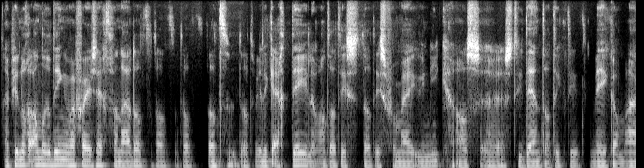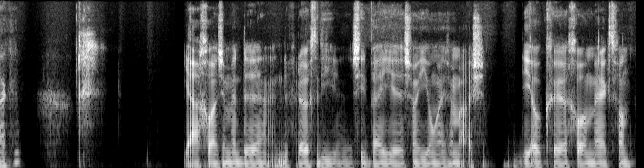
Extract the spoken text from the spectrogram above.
Heb je nog andere dingen waarvan je zegt van nou dat, dat, dat, dat, dat wil ik echt delen, want dat is, dat is voor mij uniek als student dat ik dit mee kan maken? ja, gewoon zeg maar, de, de vreugde die je ziet bij uh, zo'n jongen. Zeg maar, als je die ook uh, gewoon merkt van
